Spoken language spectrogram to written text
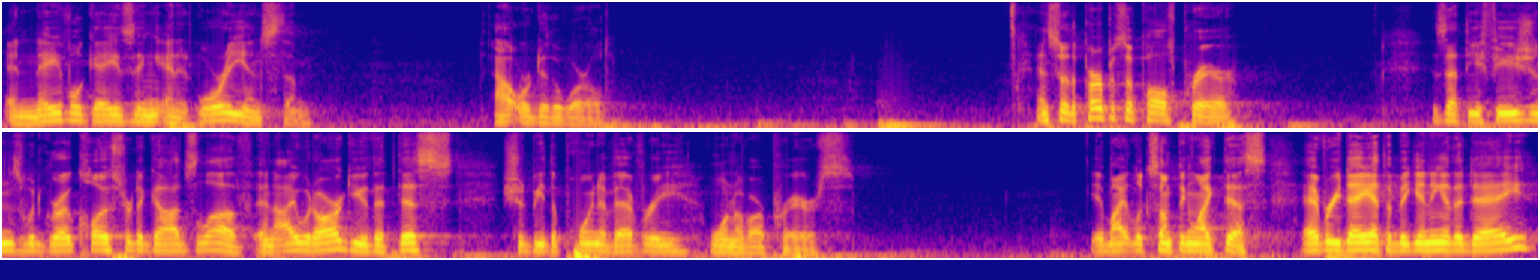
and navel gazing and it orients them outward to the world. And so the purpose of Paul's prayer is that the Ephesians would grow closer to God's love. And I would argue that this should be the point of every one of our prayers. It might look something like this Every day at the beginning of the day,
